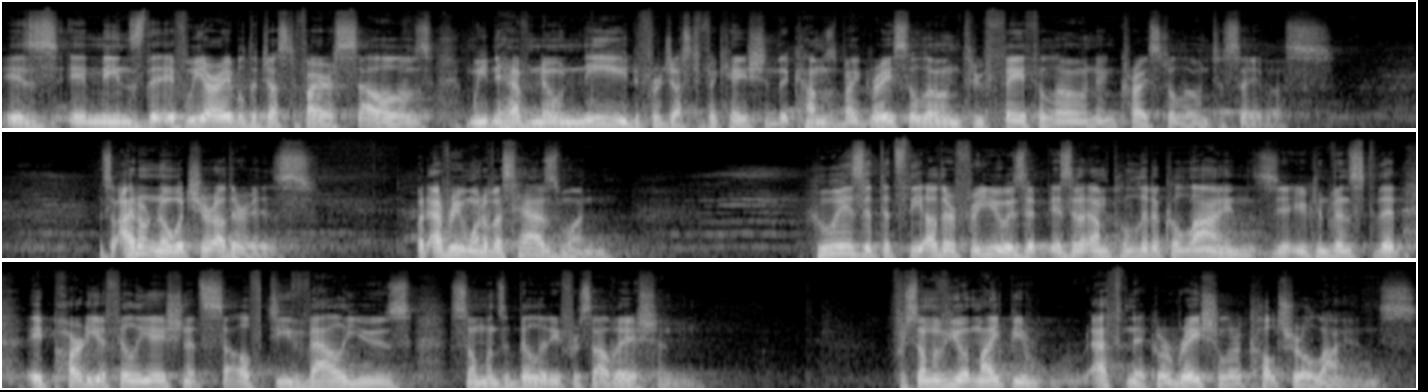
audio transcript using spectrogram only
is, it means that if we are able to justify ourselves, we have no need for justification that comes by grace alone, through faith alone, in Christ alone to save us. So I don't know what your other is but every one of us has one. Who is it that's the other for you? Is it, is it on political lines? You're convinced that a party affiliation itself devalues someone's ability for salvation. For some of you, it might be ethnic or racial or cultural lines.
